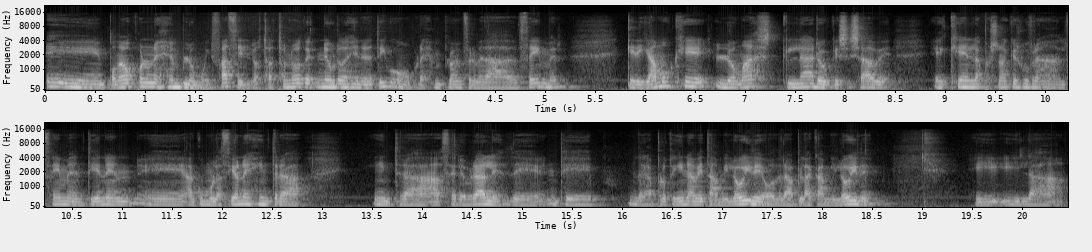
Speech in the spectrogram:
eh, podemos poner un ejemplo muy fácil, los trastornos neurodegenerativos, como por ejemplo la enfermedad de Alzheimer, que digamos que lo más claro que se sabe es que en las personas que sufren Alzheimer tienen eh, acumulaciones intra, intracerebrales de, la proteína beta amiloide o de la placa amiloide y, la,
